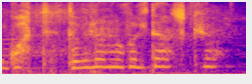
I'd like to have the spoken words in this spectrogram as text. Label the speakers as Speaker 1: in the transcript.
Speaker 1: Guarda, Dove l'hanno quel taschio.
